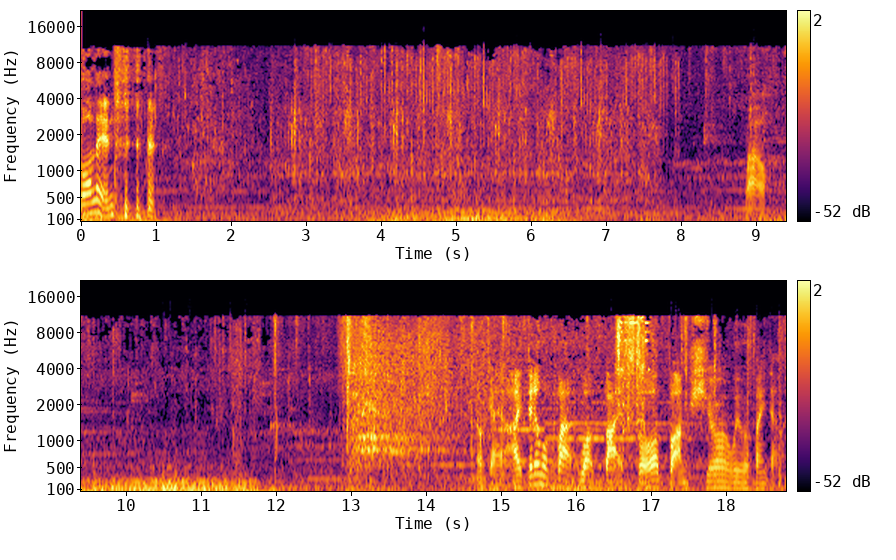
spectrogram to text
Fall in. wow. Okay, I didn't know what bat, what bat is for, but I'm sure we will find out.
